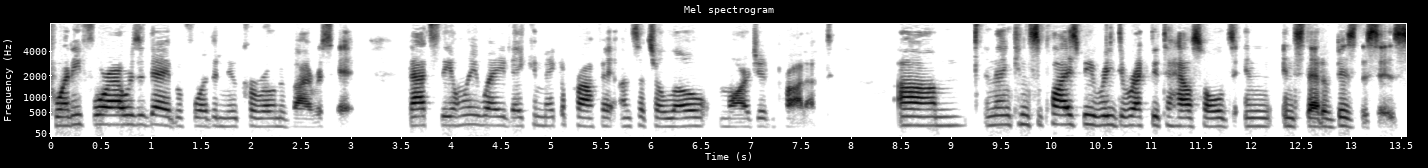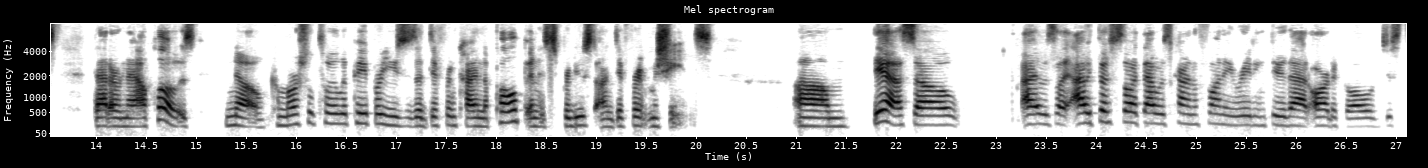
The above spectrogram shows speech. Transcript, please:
24 hours a day before the new coronavirus hit. That's the only way they can make a profit on such a low margin product. Um, and then, can supplies be redirected to households in, instead of businesses that are now closed? No. Commercial toilet paper uses a different kind of pulp and it's produced on different machines. Um, yeah, so I was like, I just thought that was kind of funny reading through that article. Just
